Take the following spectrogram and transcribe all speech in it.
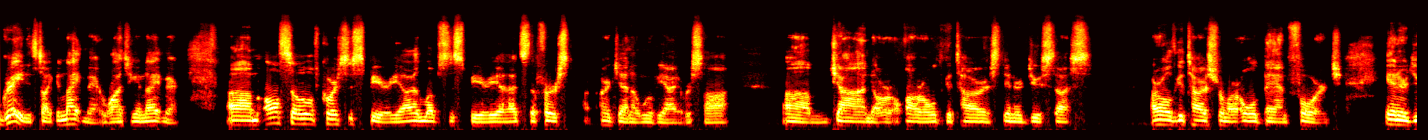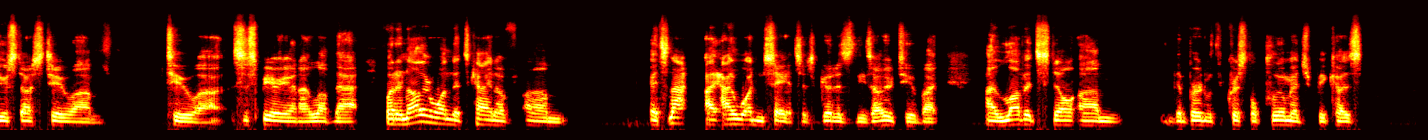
great. It's like a nightmare, watching a nightmare. Um, also, of course, Suspiria. I love Suspiria. That's the first Argento movie I ever saw. Um, John, our, our old guitarist, introduced us. Our old guitarist from our old band Forge introduced us to um, to uh, Suspiria, and I love that. But another one that's kind of um, it's not. I, I wouldn't say it's as good as these other two, but I love it still. Um, the bird with the crystal plumage because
